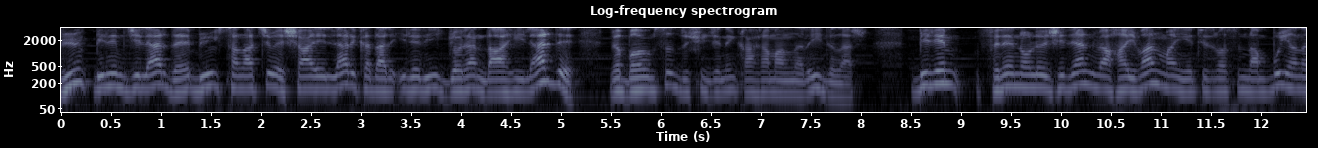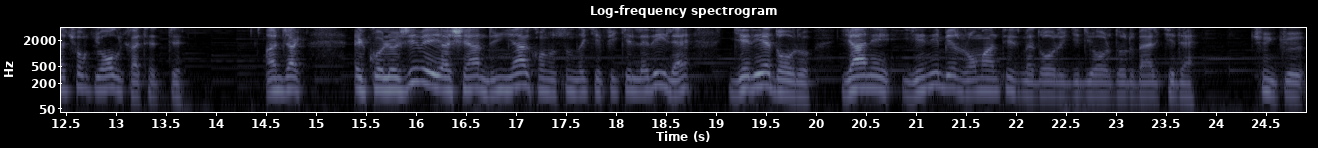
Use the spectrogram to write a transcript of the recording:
büyük bilimciler de büyük sanatçı ve şairler kadar ileriyi gören dahilerdi ve bağımsız düşüncenin kahramanlarıydılar. Bilim frenolojiden ve hayvan manyetizmasından bu yana çok yol kat etti. Ancak ekoloji ve yaşayan dünya konusundaki fikirleriyle geriye doğru yani yeni bir romantizme doğru gidiyordur belki de. Çünkü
